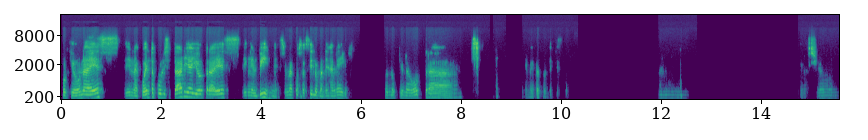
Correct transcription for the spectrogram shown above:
Porque una es en la cuenta publicitaria y otra es en el business. Una cosa así lo manejan ellos. Solo que la otra... Déjeme ver dónde está. Operación.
